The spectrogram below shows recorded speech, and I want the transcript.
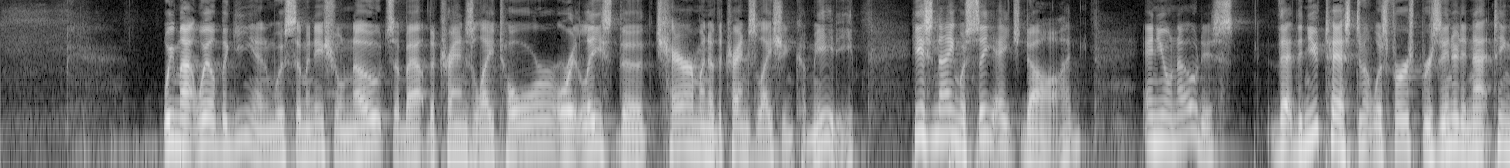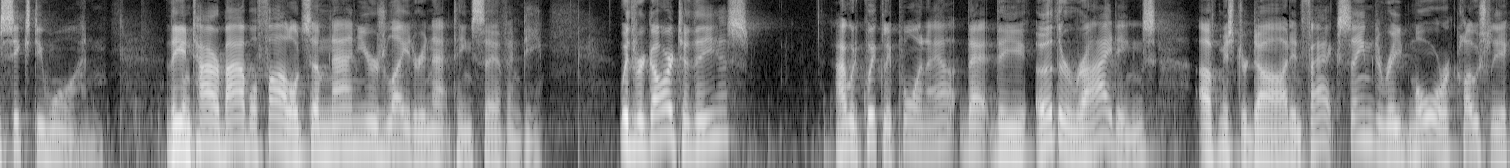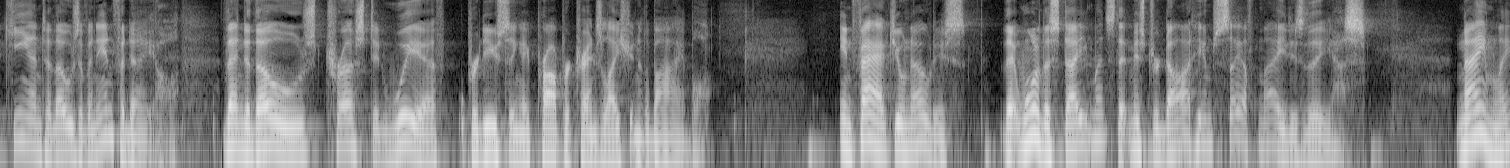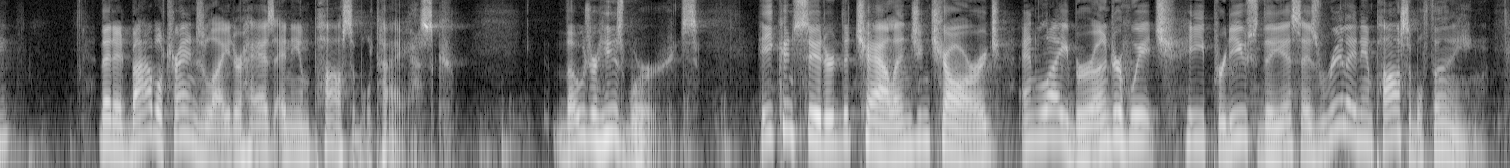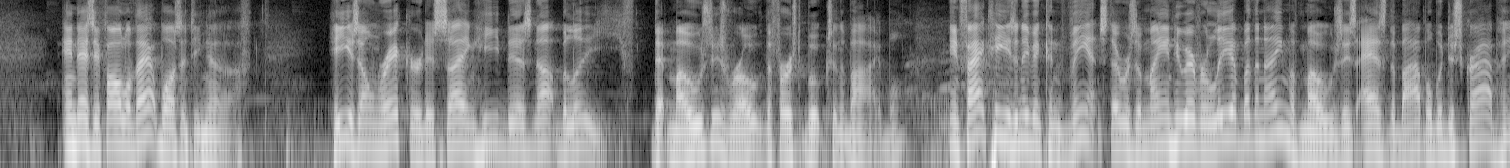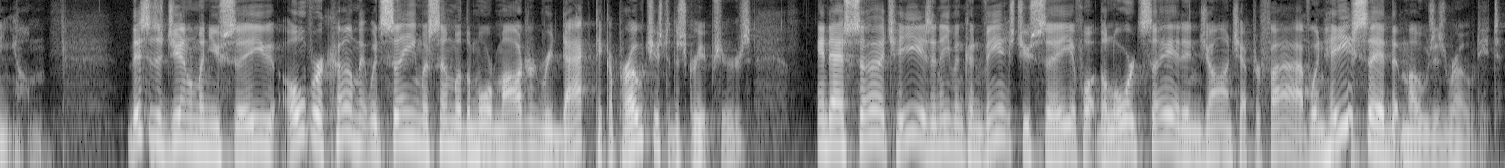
We might well begin with some initial notes about the translator, or at least the chairman of the translation committee. His name was C.H. Dodd, And you'll notice that the New Testament was first presented in 1961. The entire Bible followed some nine years later in 1970. With regard to this, I would quickly point out that the other writings of Mr. Dodd, in fact, seem to read more closely akin to those of an infidel than to those trusted with producing a proper translation of the Bible. In fact, you'll notice that one of the statements that Mr. Dodd himself made is this namely, that a Bible translator has an impossible task. Those are his words. He considered the challenge and charge and labor under which he produced this as really an impossible thing. And as if all of that wasn't enough, he is on record as saying he does not believe that Moses wrote the first books in the Bible. In fact, he isn't even convinced there was a man who ever lived by the name of Moses as the Bible would describe him. This is a gentleman, you see, overcome, it would seem, with some of the more modern redactic approaches to the Scriptures. And as such, he isn't even convinced, you see, of what the Lord said in John chapter 5 when he said that Moses wrote it.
